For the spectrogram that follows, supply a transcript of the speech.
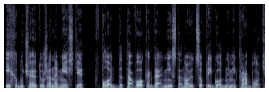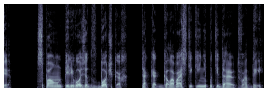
Их обучают уже на месте, вплоть до того, когда они становятся пригодными к работе. Спаун перевозят в бочках, так как головастики не покидают воды.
